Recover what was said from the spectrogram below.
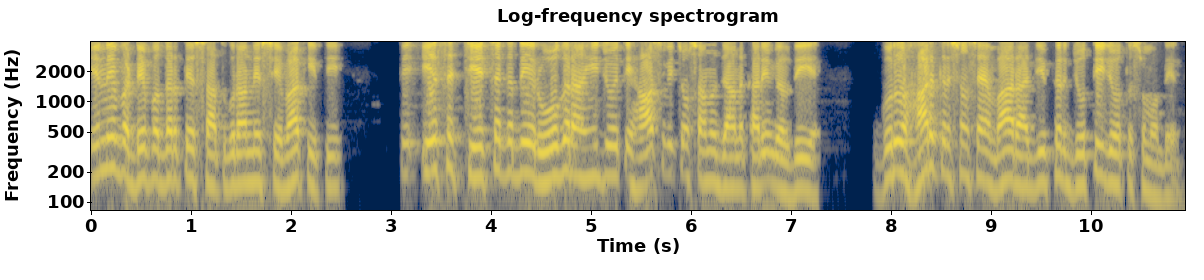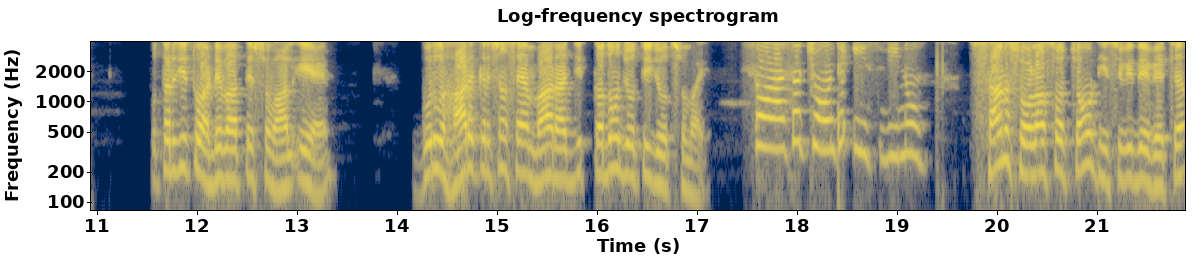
ਇੰਨੇ ਵੱਡੇ ਪੱਧਰ ਤੇ ਸਤਿਗੁਰਾਂ ਨੇ ਸੇਵਾ ਕੀਤੀ ਤੇ ਇਸ ਚੇਚਕ ਦੇ ਰੋਗ ਰਾਹੀਂ ਜੋ ਇਤਿਹਾਸ ਵਿੱਚੋਂ ਸਾਨੂੰ ਜਾਣਕਾਰੀ ਮਿਲਦੀ ਹੈ, ਗੁਰੂ ਹਰਿਕ੍ਰਿਸ਼ਨ ਸਾਹਿਬ ਮਹਾਰਾਜ ਜੀ ਫਿਰ ਜੋਤੀ ਜੋਤ ਸਮਾਉਂਦੇ ਨੇ। ਪੁੱਤਰ ਜੀ, ਤੁਹਾਡੇ ਵਾਸਤੇ ਸਵਾਲ ਇਹ ਹੈ, ਗੁਰੂ ਹਰਿਕ੍ਰਿਸ਼ਨ ਸਾਹਿਬ ਮਹਾਰਾਜ ਜੀ ਕਦੋਂ ਜੋਤੀ ਜੋਤ ਸਮਾਏ 1664 ਈਸਵੀ ਨੂੰ। ਸਨ 1664 ਈਸਵੀ ਦੇ ਵਿੱਚ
